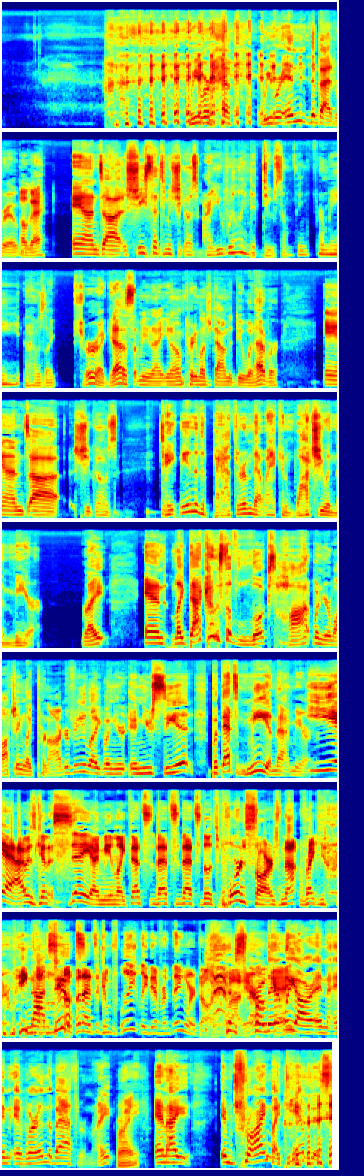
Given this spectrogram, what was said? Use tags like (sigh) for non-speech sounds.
(laughs) we were, (laughs) we were in the bedroom, Okay. and uh, she said to me, she goes, "Are you willing to do something for me?" And I was like, "Sure, I guess. I mean, I, you know, I'm pretty much down to do whatever." And uh, she goes, "Take me into the bathroom. That way, I can watch you in the mirror." Right. And like that kind of stuff looks hot when you're watching like pornography, like when you're and you see it, but that's me in that mirror. Yeah, I was gonna say. I mean, like that's that's that's those porn stars, not regular (laughs) people. Not So (laughs) that's a completely different thing we're talking about (laughs) here. so okay. there we are, and, and and we're in the bathroom, right? Right. And I am trying my damnedest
